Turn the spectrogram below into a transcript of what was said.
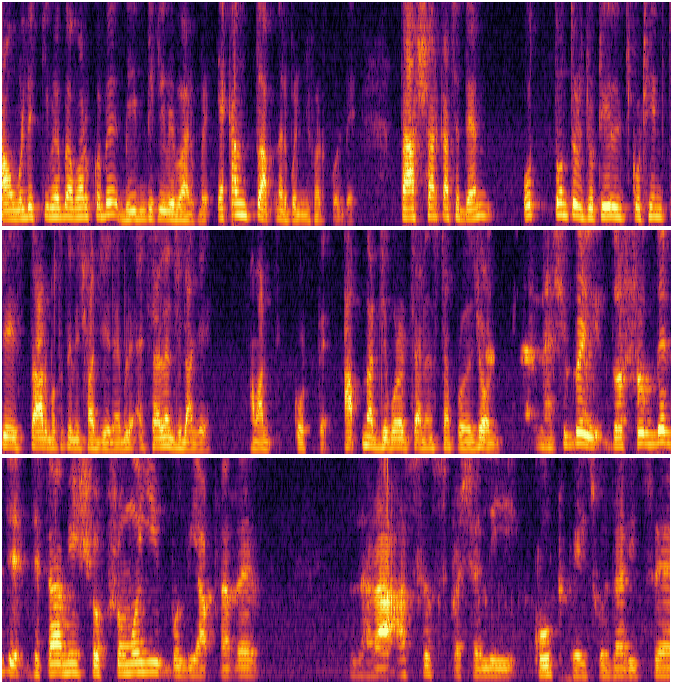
আওয়ামী লীগ কীভাবে ব্যবহার করবে, বিএনপি কীভাবে ব্যবহার করবে, একান্ত আপনার উপর নির্ভর করবে। তা আশার কাছে দেন, অত্যন্ত জটিল, কঠিন কেস তার মতো তিনি সাজিয়ে নেন চ্যালেঞ্জ লাগে। আমার করতে। আপনার জীবনের চ্যালেঞ্জটা প্রয়োজন। নাসিব ভাই, দর্শকদের যে, যেটা আমি সবসময়ই বলি, আপনাদের যারা আছে specially court case whether it's a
